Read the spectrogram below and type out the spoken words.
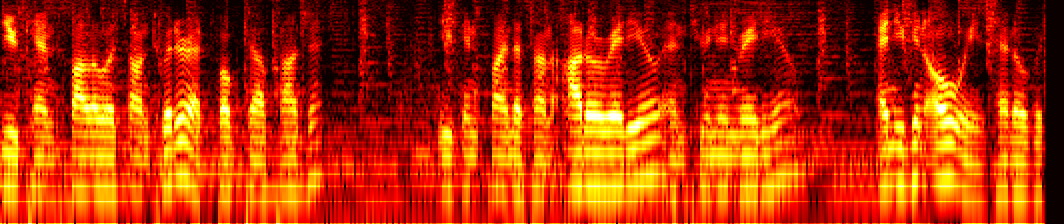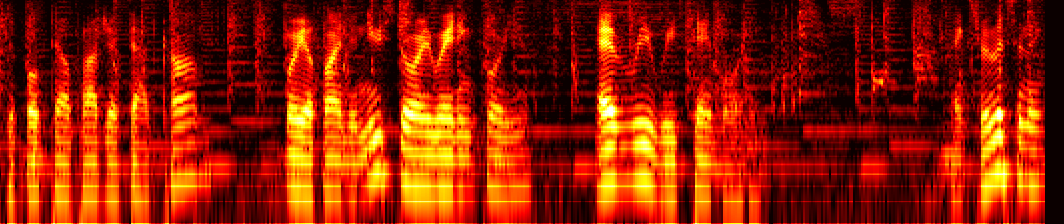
You can follow us on Twitter at Folktale Project. You can find us on Otto Radio and TuneIn Radio. And you can always head over to folktaleproject.com where you'll find a new story waiting for you every weekday morning. Thanks for listening.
